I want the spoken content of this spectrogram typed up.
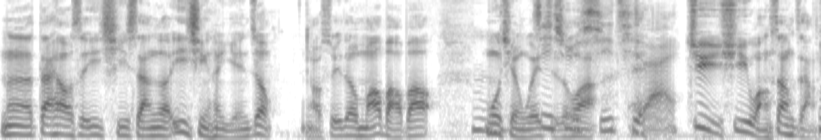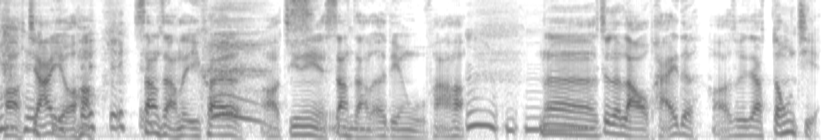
那代号是一七三二，疫情很严重啊，所以说毛宝宝目前为止的话，继续往上涨哈，加油哈，上涨了一块二啊，今天也上涨了二点五趴哈。那这个老牌的啊，这个叫东姐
